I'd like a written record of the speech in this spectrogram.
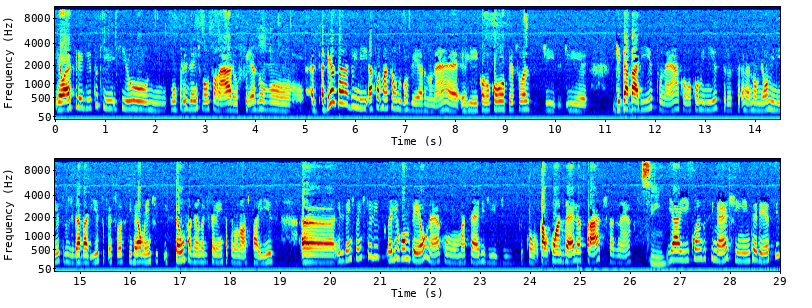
Eu acredito que, que o, o presidente Bolsonaro fez um. Desde a, do, a formação do governo, né? Ele colocou pessoas de, de, de gabarito, né? Colocou ministros, eh, nomeou ministros de gabarito, pessoas que realmente estão fazendo a diferença pelo nosso país. Uh, evidentemente que ele, ele rompeu, né, com uma série de, de com, com as velhas práticas, né? Sim. E aí quando se mexe em interesses,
